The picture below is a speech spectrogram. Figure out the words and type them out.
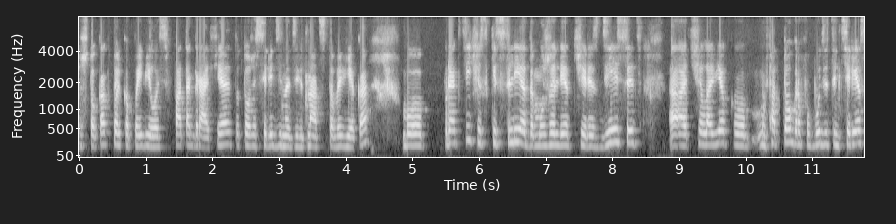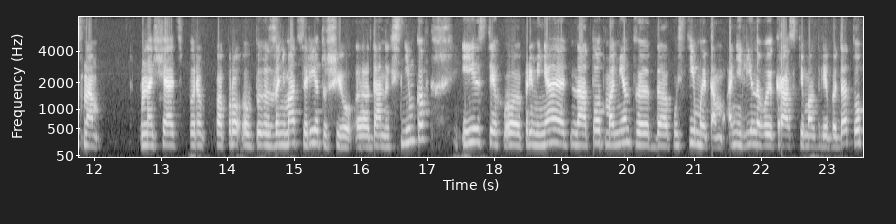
что как только появилась фотография, это тоже середина XIX века, практически следом уже лет через 10 а, человеку, фотографу будет интересно начать заниматься ретушью э, данных снимков и с тех э, применяя на тот момент э, допустимые там анилиновые краски могли бы, да, то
